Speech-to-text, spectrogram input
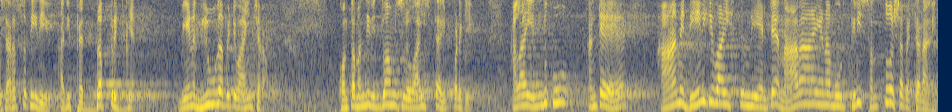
సరస్వతీదేవి. అది పెద్ద ప్రజ్ఞ. వీణ నిలువుగా పెట్టి వాయించడం. కొంతమంది విద్వాంసులు వాయిస్తారు ఇప్పటికీ. అలా ఎందుకు? అంటే ఆమె దేనికి వాయిస్తుంది అంటే నారాయణమూర్తిని సంతోషపెట్టడానికి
